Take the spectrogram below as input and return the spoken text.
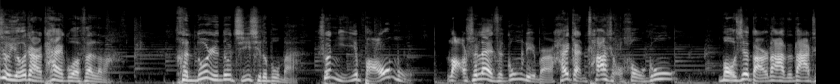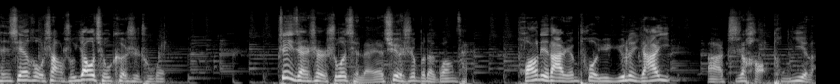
就有点太过分了吧？很多人都极其的不满，说你一保姆老是赖在宫里边，还敢插手后宫。某些胆大的大臣先后上书要求客氏出宫。这件事儿说起来呀，确实不得光彩。皇帝大人迫于舆论压抑啊，只好同意了。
